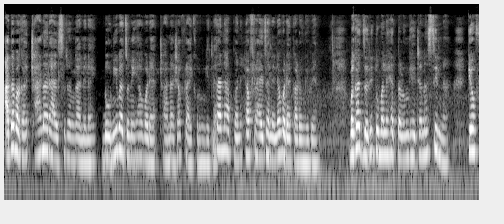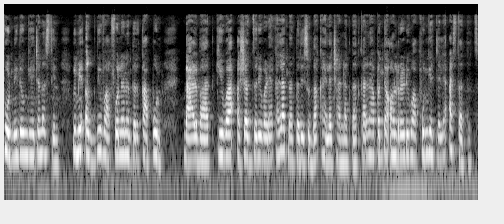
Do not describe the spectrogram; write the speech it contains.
आता बघा छान रालसर रंग आलेला आहे. दोन्ही बाजूने ह्या वड्या छान अशा फ्राय करून घेतल्या. त्यांना आपण ह्या फ्राय झालेल्या वड्या काढून घेऊया. बघा जरी तुम्हाला ह्या तळून घ्यायच्या नसतील ना किंवा फोडणी देऊन घ्यायच्या नसतील तुम्ही अगदी वाफवल्यानंतर कापून डाळ भात किंवा अशाच जरी वड्या खाल्लात ना तरी सुद्धा खायला छान लागतात कारण आपण त्या ऑलरेडी वाफवून घेतलेल्या असतातच.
